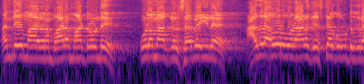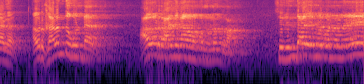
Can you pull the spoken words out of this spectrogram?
வந்தே மாதரம் பாட மாட்டோண்டு உலமாக்கல் சபையில். அதில் அவர் ஒரு ஆளை கெஸ்டா கூப்பிட்டுருக்குறாங்க. அவர் கலந்து கொண்டார். அவர் ராஜினாமா பண்ணணுங்கிறான் சரி இந்த என்ன பண்ணணும்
